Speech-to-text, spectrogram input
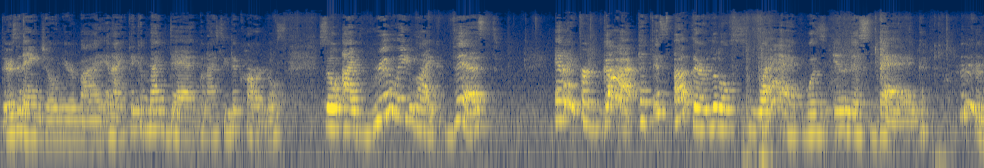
there's an angel nearby. And I think of my dad when I see the cardinals. So I really like this. And I forgot that this other little swag was in this bag. Hmm.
